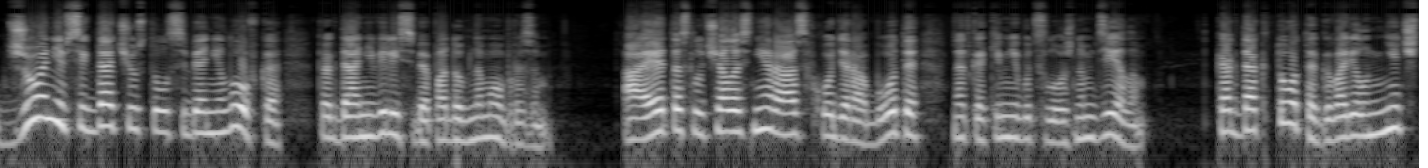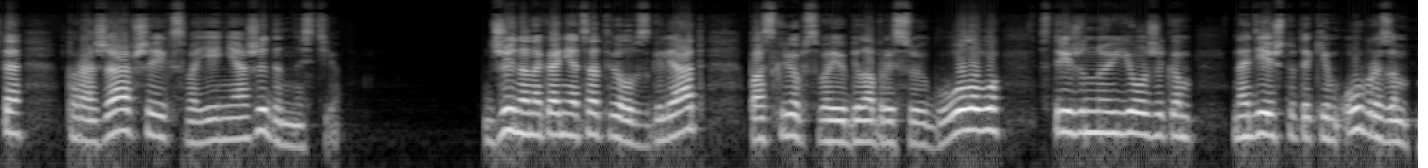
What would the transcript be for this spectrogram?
Джонни всегда чувствовал себя неловко, когда они вели себя подобным образом. А это случалось не раз в ходе работы над каким-нибудь сложным делом когда кто-то говорил нечто, поражавшее их своей неожиданностью. Джина, наконец, отвел взгляд, поскреб свою белобрысую голову, стриженную ежиком, надеясь, что таким образом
